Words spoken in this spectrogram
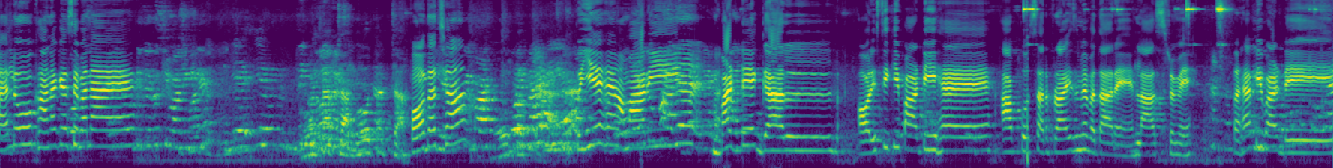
हेलो खाना कैसे बना है? बहुत अच्छा बहुत अच्छा। बहुत अच्छा। तो ये है हमारी बर्थडे गर्ल और इसी की पार्टी है। आपको सरप्राइज़ में बता रहे हैं लास्ट में। तो हैप्पी बर्थडे।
